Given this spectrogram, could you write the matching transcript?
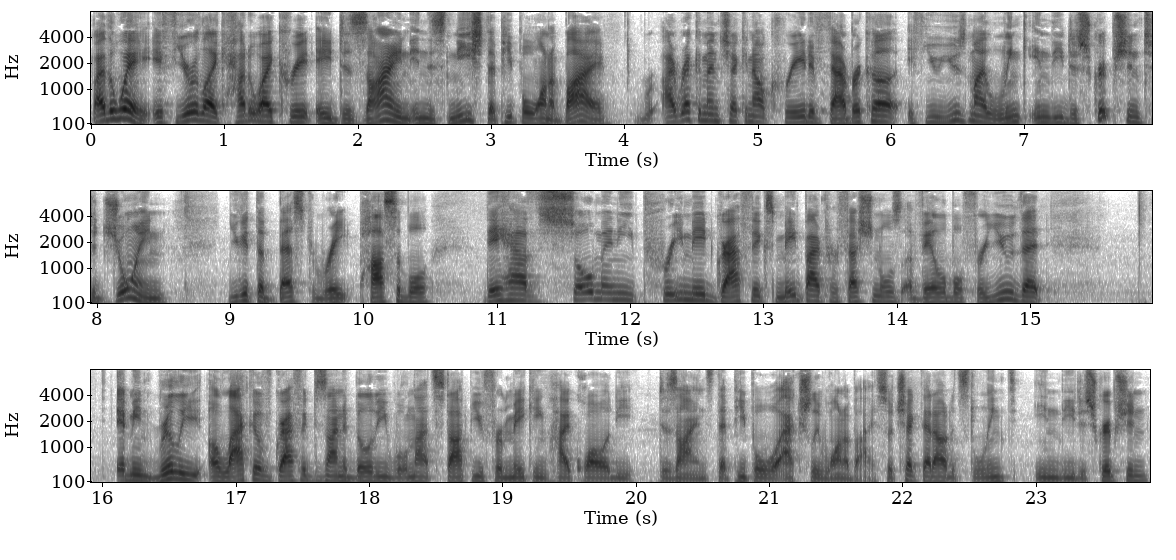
By the way, if you're like, how do I create a design in this niche that people want to buy? I recommend checking out Creative Fabrica. If you use my link in the description to join, you get the best rate possible. They have so many pre made graphics made by professionals available for you that I mean, really, a lack of graphic design ability will not stop you from making high quality designs that people will actually want to buy. So check that out. It's linked in the description.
